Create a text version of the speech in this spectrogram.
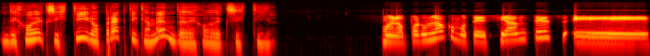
dejó de existir o prácticamente dejó de existir? Bueno, por un lado, como te decía antes, eh,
